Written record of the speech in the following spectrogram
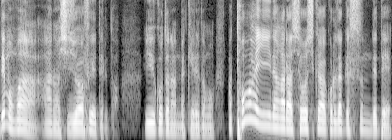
でもまあ、あの市場は増えていると。いうことなんだけれども、まあ、とは言いながら少子化がこれだけ進んでて、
